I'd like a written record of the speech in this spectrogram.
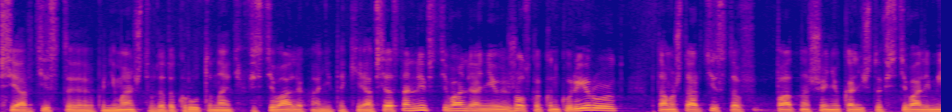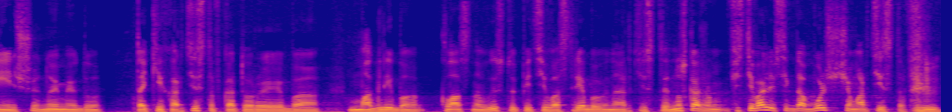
все артисты понимают, что вот это круто на этих фестивалях, они такие. А все остальные фестивали, они жестко конкурируют, потому что артистов по отношению к количеству фестивалей меньше, но имею в виду таких артистов, которые бы могли бы классно выступить и востребованные артисты. Ну, скажем, фестивалей всегда больше, чем артистов. Mm-hmm.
